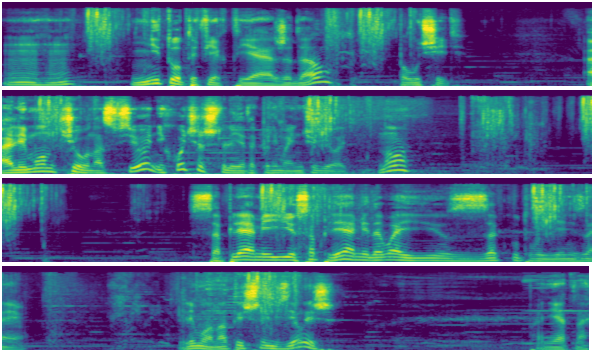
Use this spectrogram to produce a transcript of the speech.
Угу Не тот эффект я ожидал получить А лимон что у нас, все? Не хочет, что ли, я так понимаю, ничего делать? Ну? Соплями ее, соплями давай ее закутывай, я не знаю Лимон, а ты что-нибудь сделаешь? Понятно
